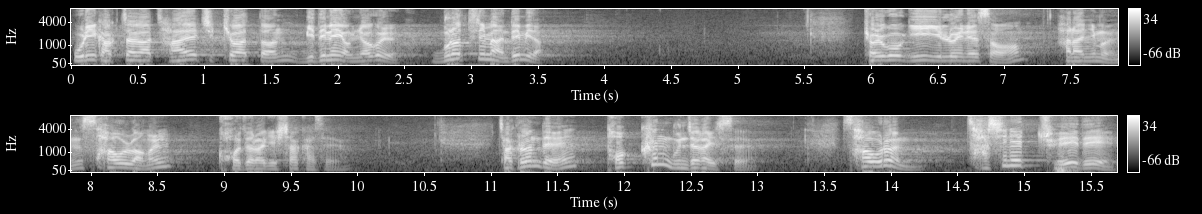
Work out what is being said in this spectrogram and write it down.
우리 각자가 잘 지켜왔던 믿음의 영역을 무너뜨리면 안 됩니다. 결국 이 일로 인해서 하나님은 사울 왕을 거절하기 시작하세요. 자, 그런데 더 큰 문제가 있어요. 사울은 자신의 죄에 대해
